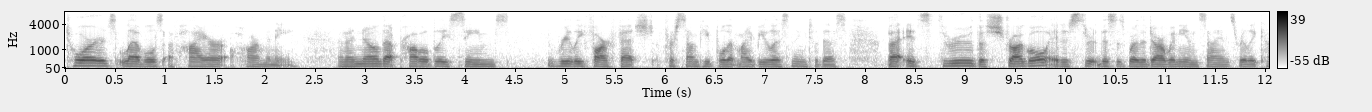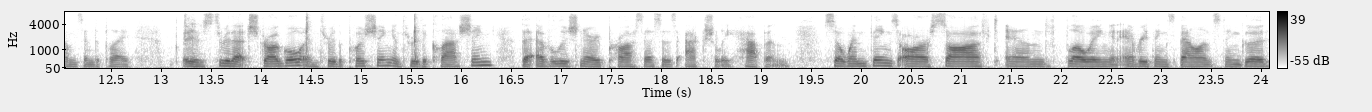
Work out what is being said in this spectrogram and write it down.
towards levels of higher harmony. And I know that probably seems really far-fetched for some people that might be listening to this, but it's through the struggle. It is through this is where the Darwinian science really comes into play. It is through that struggle and through the pushing and through the clashing that evolutionary processes actually happen. So when things are soft and flowing and everything's balanced and good,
